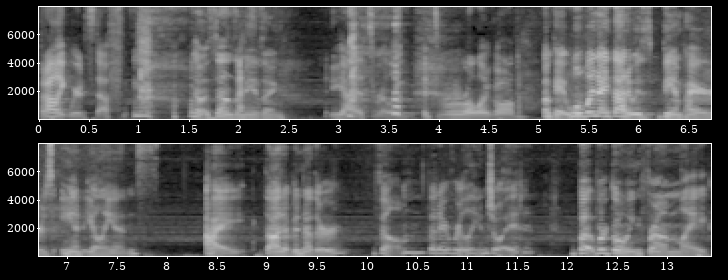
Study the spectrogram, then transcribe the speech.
But I like weird stuff. No, it sounds amazing. yeah, it's really it's really good. Okay, well, when I thought it was vampires and aliens, I thought of another film that I really enjoyed. But we're going from like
